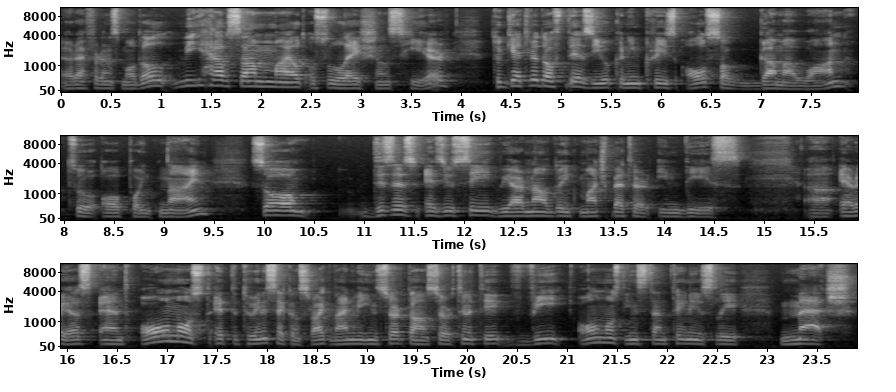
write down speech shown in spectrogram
reference model. We have some mild oscillations here. To get rid of this, you can increase also gamma 1 to 0.9. So this is, as you see, we are now doing much better in these uh, areas and almost at the 20 seconds, right, when we insert the uncertainty, we almost instantaneously match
